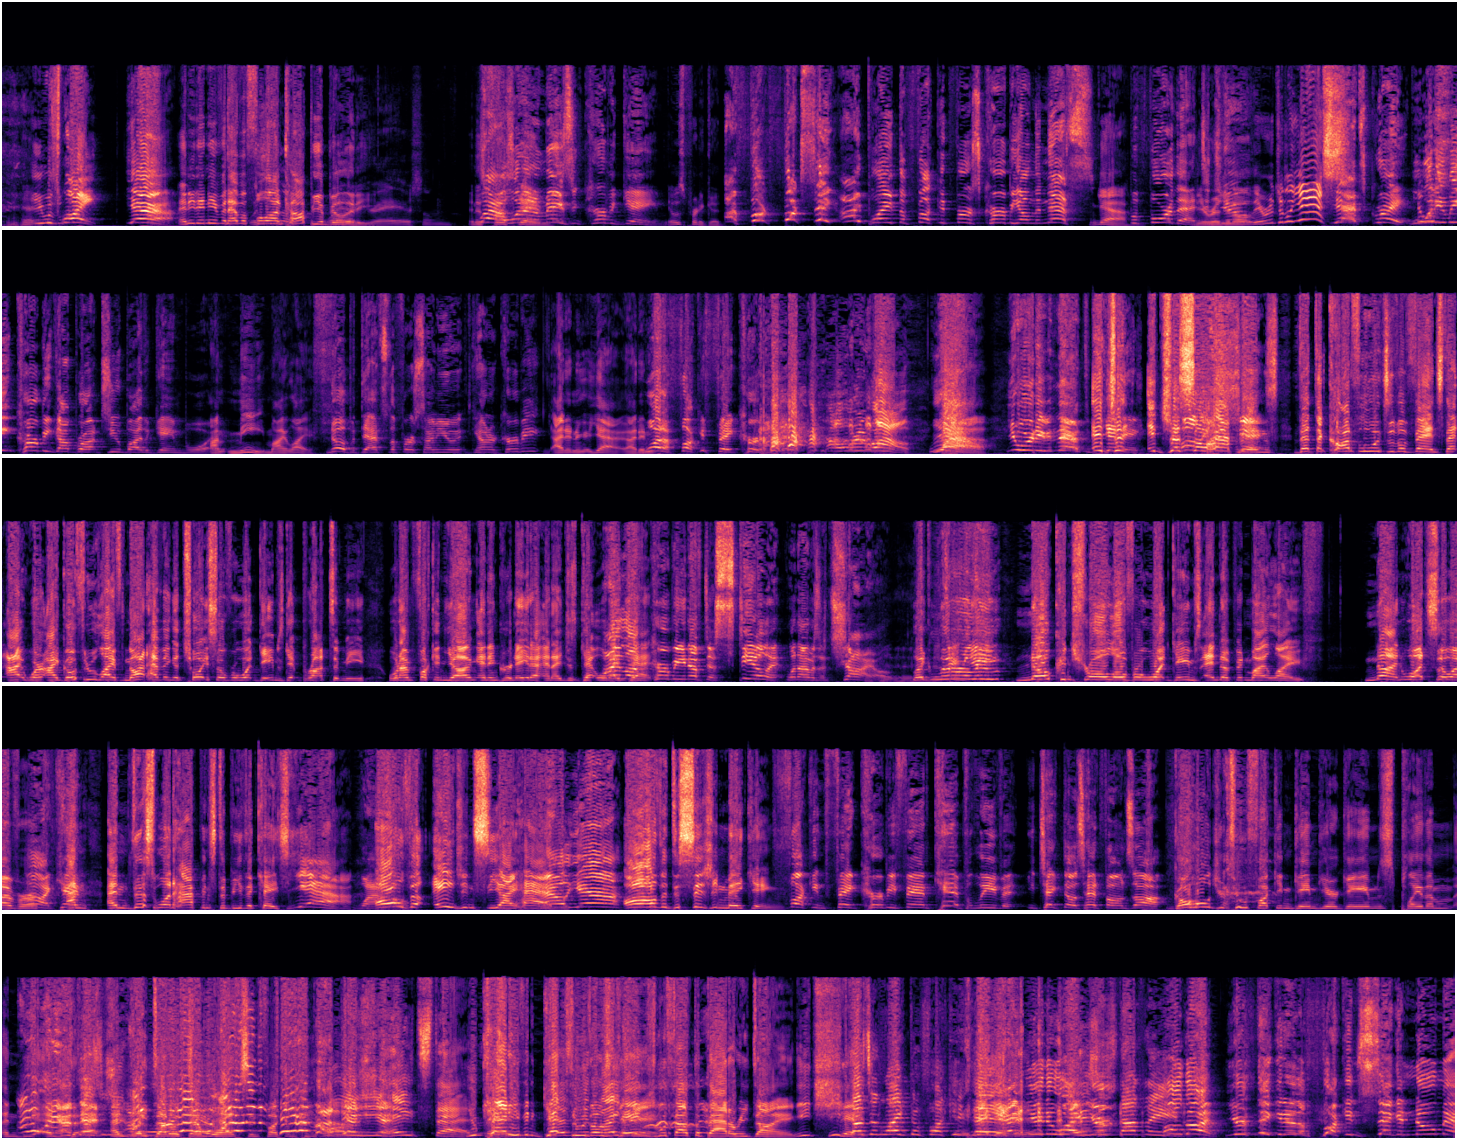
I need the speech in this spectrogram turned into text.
he was white, Yeah. and he didn't even have a full-on copy ability Gray or something. in his wow, first what game. an amazing Kirby game. It was pretty good. I fuck fuck's sake! I played the fucking first Kirby on the NES. Yeah. Before that, The did original, you? the original, yes. yeah, it's great. Well, It what do you mean Kirby got brought to you by the Game Boy? I'm me, my life. no, but that's the first time you encountered Kirby. I didn't. Yeah, I didn't. What a fucking fake Kirby! thing. Oh, wow! wow, you weren't even there at the It beginning. just, it just so happens shit. that the confluence of events that I where I go through life not having a choice over what games get brought to me when I'm fucking young and in Grenada and I just get what I, I loved get. Kirby enough to steal it when I was a child. Like literally no control over what games end up in my life. None whatsoever. No, I can't- And, and this one happens to be the case. Yeah. Wow. All the agency I had. Hell yeah! All the decision making. Fucking fake Kirby fan, can't believe it. You take those headphones off. Go hold your two fucking Game Gear games, play them, and be, don't and, and, shit. be done with them once and fucking peace about out. that he shit. hates that. You can't even get through even those like games it. without the battery dying. Eat shit. He doesn't like the fucking game. And you know what? This You're is nothing. Hold on. You're thinking of the fucking Sega Nomad.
